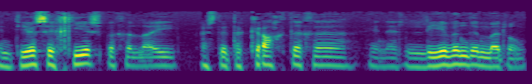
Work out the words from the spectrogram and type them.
en deur sy gees begelei is dit 'n kragtige en 'n lewende middel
